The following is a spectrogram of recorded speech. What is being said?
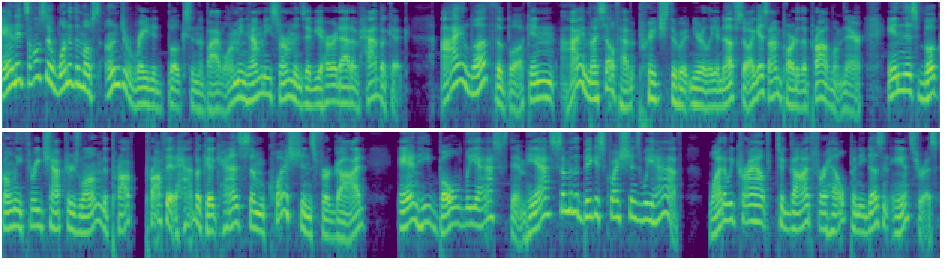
And it's also one of the most underrated books in the Bible. I mean, how many sermons have you heard out of Habakkuk? I love the book and I myself haven't preached through it nearly enough, so I guess I'm part of the problem there. In this book, only three chapters long, the prof- prophet Habakkuk has some questions for God and he boldly asks them. He asks some of the biggest questions we have. Why do we cry out to God for help and he doesn't answer us?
